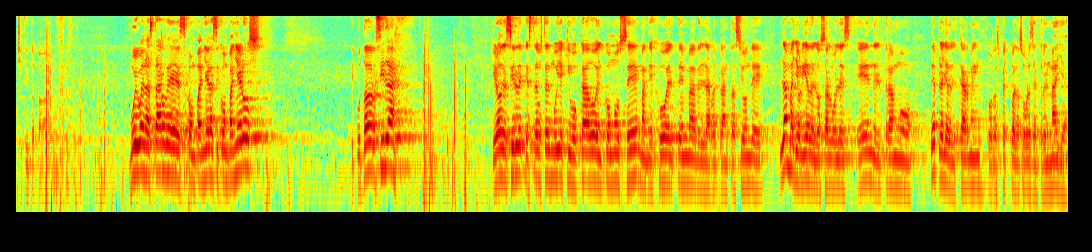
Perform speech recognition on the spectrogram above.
Chiclito para abajo. Muy buenas tardes, compañeras y compañeros. Diputado Arcila, quiero decirle que está usted muy equivocado en cómo se manejó el tema de la replantación de la mayoría de los árboles en el tramo de Playa del Carmen con respecto a las obras del Tren Maya.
